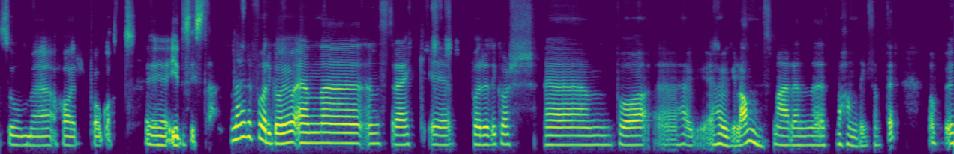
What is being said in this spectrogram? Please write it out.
som eh, har pågått i det siste. Nei, det foregår jo en, en streik på Røde Kors eh, på eh, Haugeland, som er en, et behandlingssenter oppe,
